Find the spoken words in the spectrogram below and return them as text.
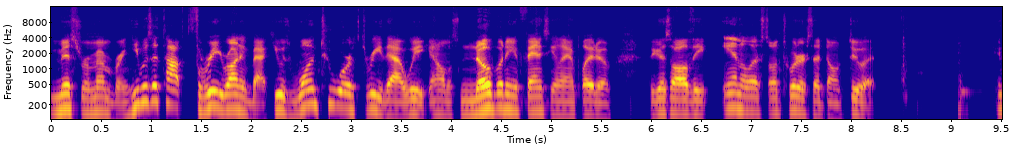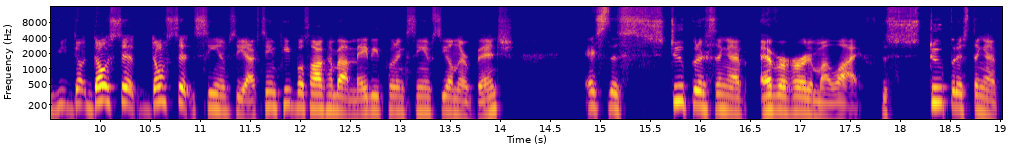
misremembering. He was a top three running back. He was one, two, or three that week, and almost nobody in Fantasyland played him because all the analysts on Twitter said don't do it. If you don't don't sit don't sit CMC. I've seen people talking about maybe putting CMC on their bench. It's the stupidest thing I've ever heard in my life. The stupidest thing I've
